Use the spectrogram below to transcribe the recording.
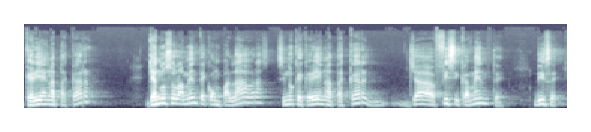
querían atacar, ya no solamente con palabras, sino que querían atacar ya físicamente. Dice,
